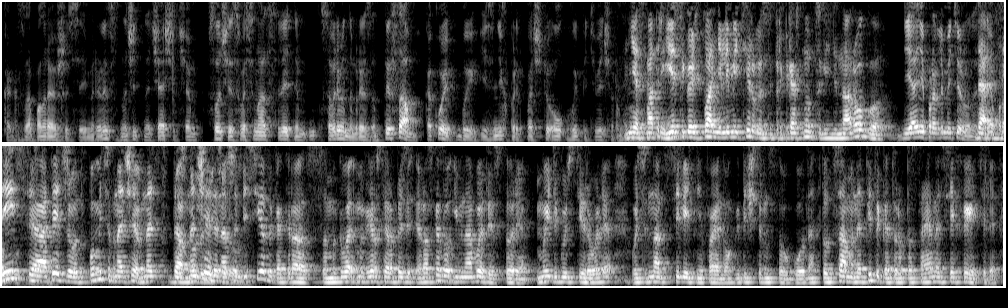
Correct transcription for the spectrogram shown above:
как за понравившийся им релиз, значительно чаще, чем в случае с 18-летним современным релизом. Ты сам какой бы из них предпочтел выпить вечером? Не, смотри, если говорить в плане лимитированности, прикоснуться к единорогу... Я не про лимитированность. Да, здесь, опять же, вот помните, в начале, в, да, в начале нашей беседы как раз, мы, мы как раз я рассказывал именно об этой истории. Мы дегустировали 18-летний файнок 2014 года, тот самый напиток, который постоянно все хейтили.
